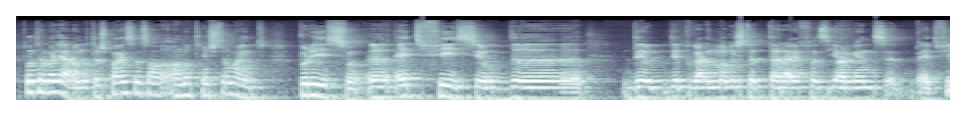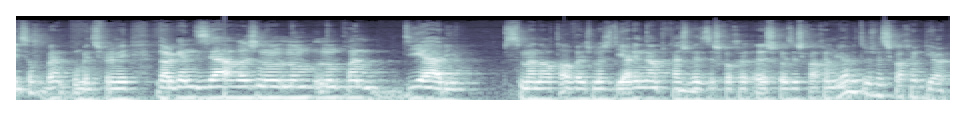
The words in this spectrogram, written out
estou a trabalhar ou noutras peças ou, ou noutro instrumento. Por isso, eh, é difícil de, de, de pegar numa lista de tarefas e organizar. É difícil, bem, pelo menos para mim, de organizá-las num, num, num plano diário. Semanal talvez, mas diário não, porque às vezes as, corre- as coisas correm melhor, outras vezes correm pior.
